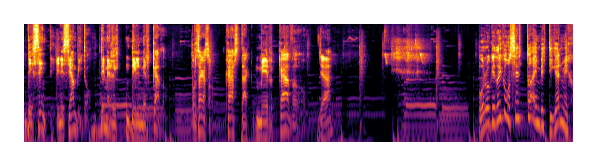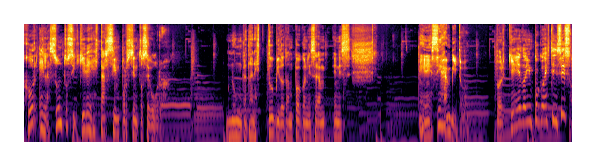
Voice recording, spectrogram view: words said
decente en ese ámbito del mercado. Por si acaso, hashtag mercado, ¿ya? Por lo que doy como sexto a investigar mejor el asunto si quieres estar 100% seguro. Nunca tan estúpido tampoco en ese, en ese, en ese ámbito. ¿Por qué doy un poco este inciso?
